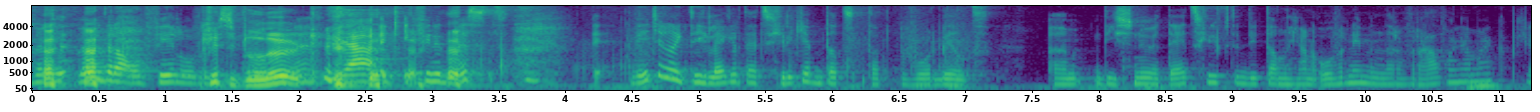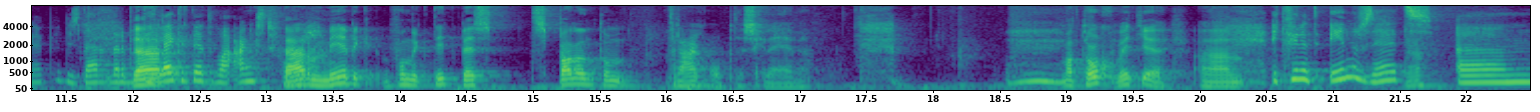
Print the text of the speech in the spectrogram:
We, hebben, we hebben er al veel over Ik vind het leuk. hè. Ja, ik, ik vind het best... Weet je dat ik tegelijkertijd schrik heb dat, dat bijvoorbeeld ehm, die sneuwe tijdschriften dit dan gaan overnemen en daar een verhaal van gaan maken, begrijp je? Dus daar, daar heb ik Daar- tegelijkertijd wat angst voor. Daarmee heb ik, vond ik dit best spannend om vragen op te schrijven. Maar toch, weet je... ehm, Ik vind het enerzijds... ehm,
